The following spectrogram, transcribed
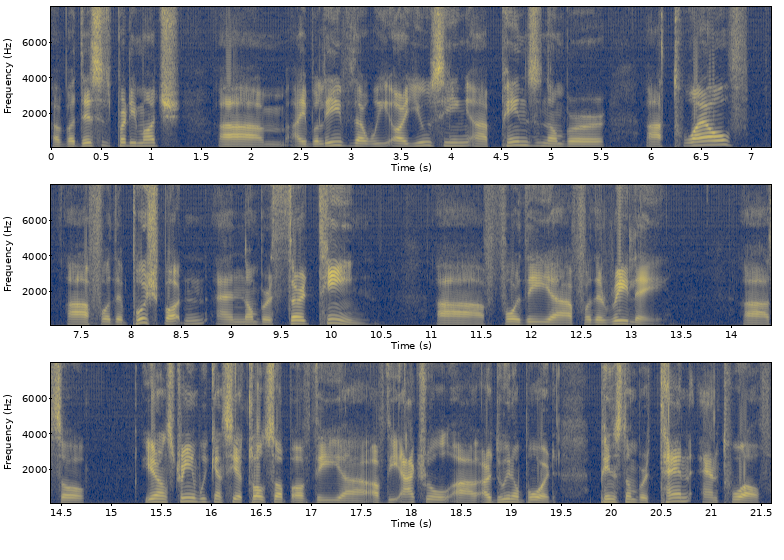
uh, but this is pretty much um, I believe that we are using uh, pins number uh, 12 for the push button and number 13 for the for the relay. So here on screen we can see a close-up of the of the actual Arduino board. Pins number 10 and 12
